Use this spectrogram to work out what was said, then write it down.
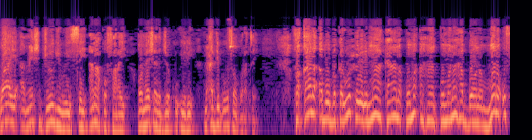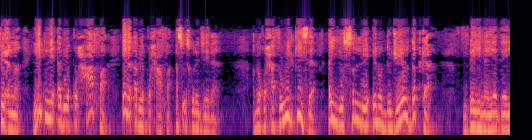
waayo aa meesha joogi weysay anaa ku faray oo meeshaada joog ku iri maxaa dib ugu soo guratay fa qaala abuubakar wuxuu yidhi maa kaana uma ahaan umana habboona mana u fiicna libni abi quxaafa ina abi quxaafa asuu iskula jeedaa abi quxaafa wiilkiisa an yusalliya inuu dujiyo dadka bayna yaday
